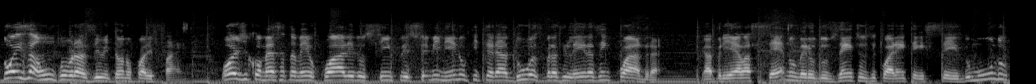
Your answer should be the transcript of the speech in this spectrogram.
2 a 1 para o Brasil, então, no qualify. Hoje começa também o quali do simples feminino, que terá duas brasileiras em quadra. Gabriela Sé, número 246 do mundo,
